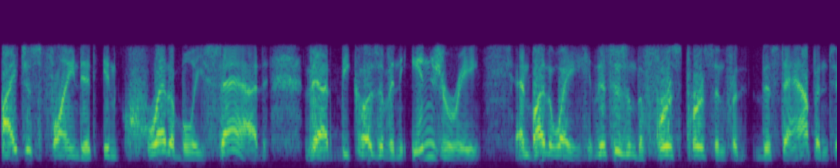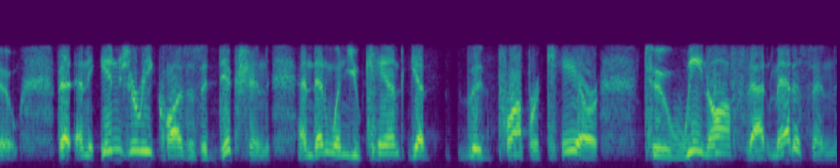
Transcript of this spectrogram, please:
I just find it incredibly sad that because of an injury, and by the way, this isn't the first person for this to happen to, that an injury causes addiction, and then when you can't get the proper care to wean off that medicine,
